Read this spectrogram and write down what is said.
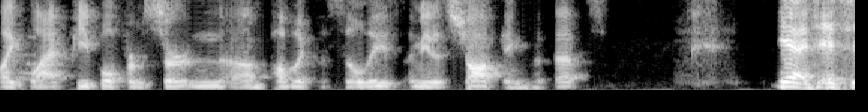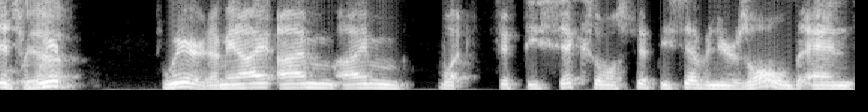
like black people from certain um, public facilities. I mean, it's shocking, but that's yeah, it's it's, it's yeah. weird. Weird. I mean, I I'm I'm what 56, almost 57 years old, and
